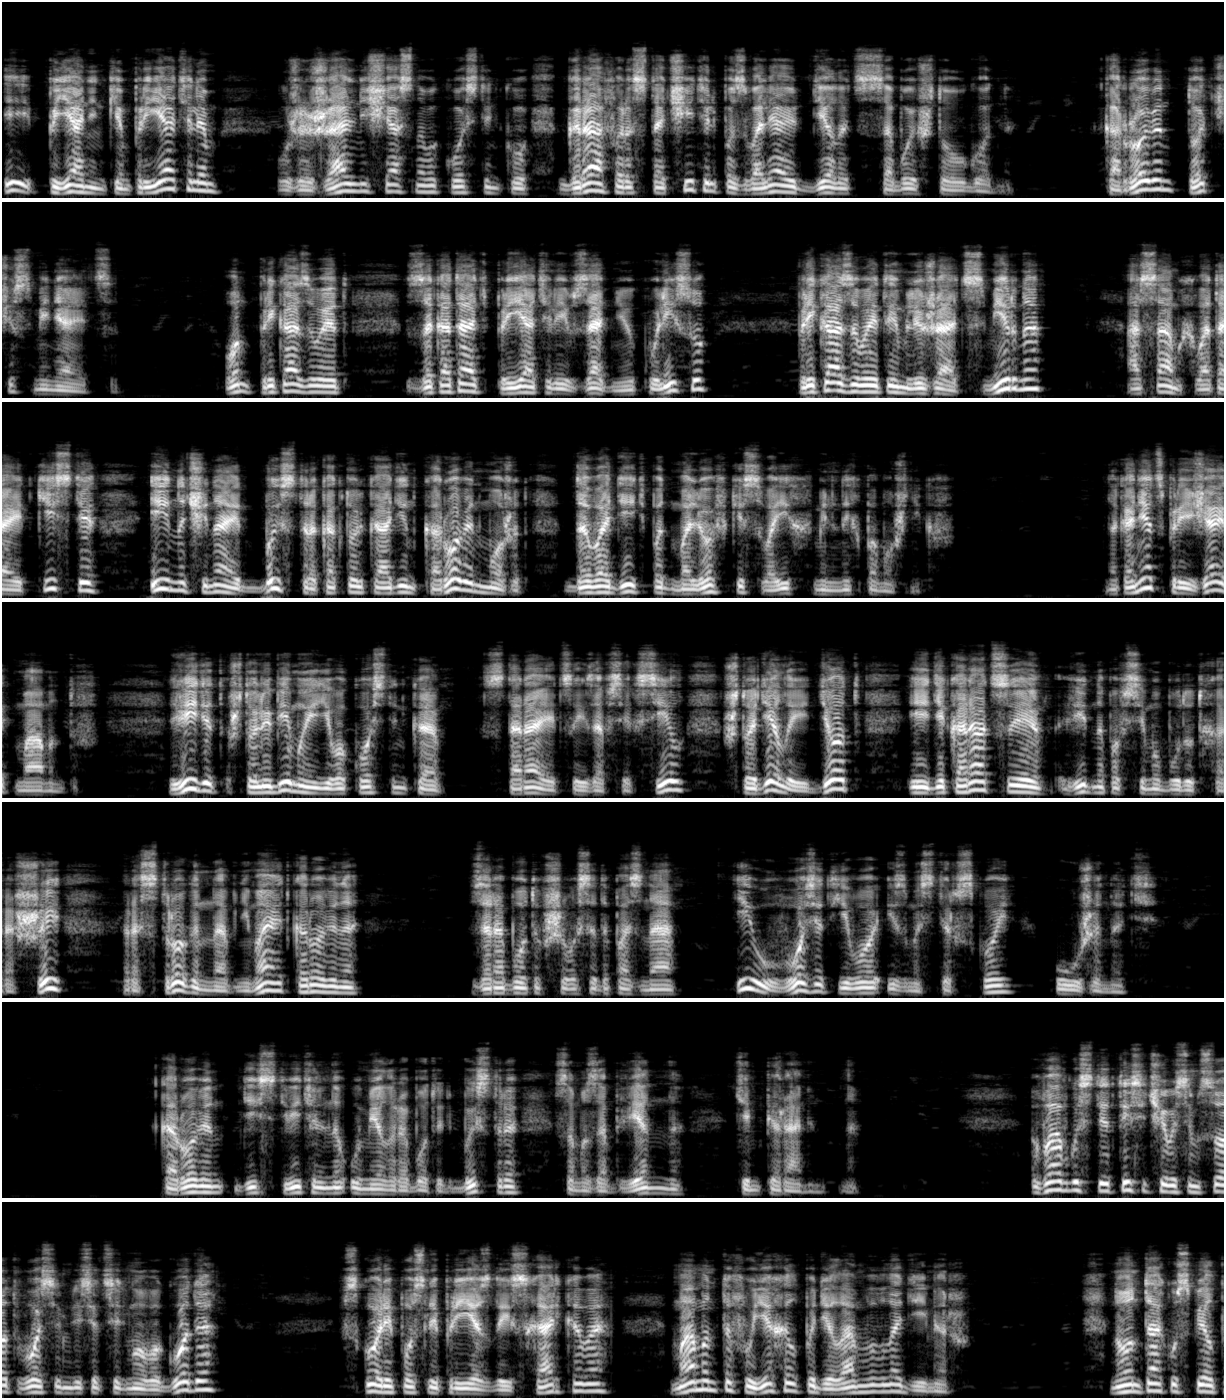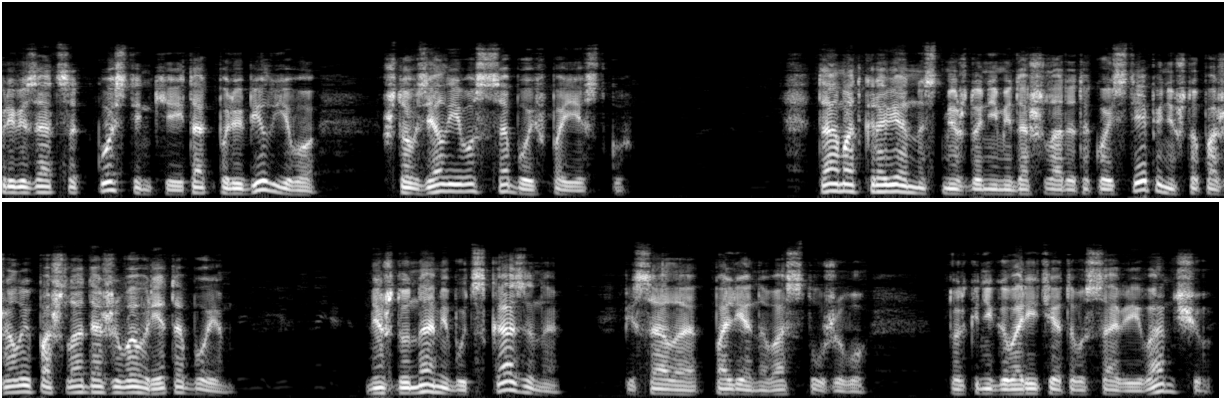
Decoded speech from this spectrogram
и пьяненьким приятелям, уже жаль несчастного Костеньку, граф и расточитель позволяют делать с собой что угодно. Коровин тотчас меняется. Он приказывает закатать приятелей в заднюю кулису, приказывает им лежать смирно, а сам хватает кисти и начинает быстро, как только один коровин может, доводить под малевки своих хмельных помощников. Наконец приезжает Мамонтов. Видит, что любимая его Костенька старается изо всех сил, что дело идет, и декорации, видно по всему, будут хороши, растроганно обнимает Коровина, заработавшегося допоздна, и увозит его из мастерской ужинать. Коровин действительно умел работать быстро, самозабвенно, темпераментно. В августе 1887 года, вскоре после приезда из Харькова, Мамонтов уехал по делам во Владимир. Но он так успел привязаться к Костеньке и так полюбил его, что взял его с собой в поездку. Там откровенность между ними дошла до такой степени, что, пожалуй, пошла даже во вред обоим. «Между нами, будь сказано», — писала Полена Востужеву, — «только не говорите этого Саве Ивановичу,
